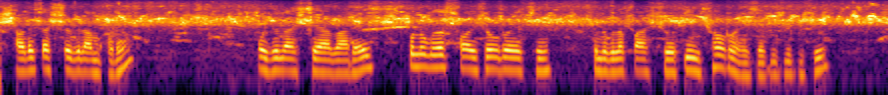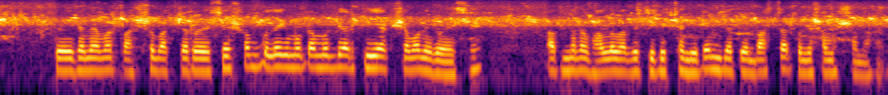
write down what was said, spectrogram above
সাড়ে চারশো গ্রাম করে। ওজন আসছে আবারে কোনোগুলো ছয়শো রয়েছে, কোনোগুলো পাঁচশো, তিনশোও রয়েছে কিছু কিছু। তো এখানে আমার পাঁচশো বাচ্চা রয়েছে। সবগুলোই মোটামুটি আর কি এক সমানে রয়েছে। আপনারা ভালোভাবে চিকিৎসা নেবেন যাতে বাচ্চার কোনো সমস্যা না হয়।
